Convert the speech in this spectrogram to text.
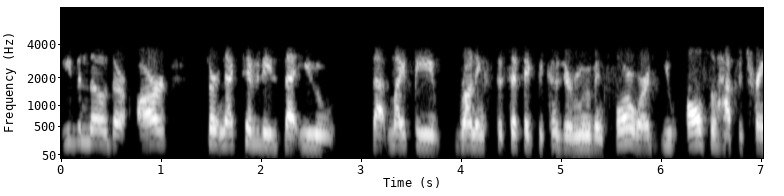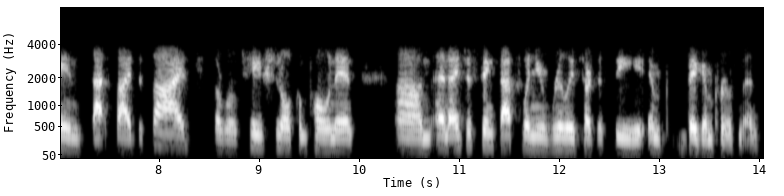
Even though there are certain activities that you that might be running specific because you're moving forward, you also have to train that side to side, the rotational component. Um, and I just think that's when you really start to see imp- big improvements.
